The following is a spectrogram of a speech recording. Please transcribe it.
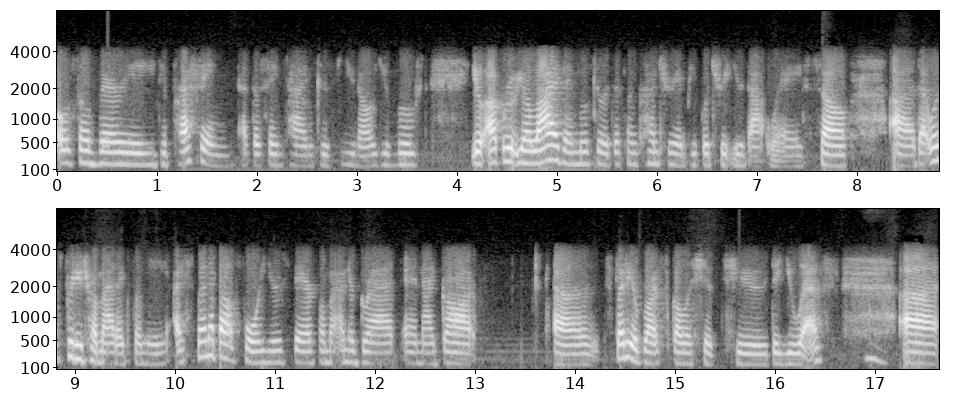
also very depressing at the same time because you know you moved you uproot your life and move to a different country and people treat you that way so uh, that was pretty traumatic for me i spent about four years there for my undergrad and i got a study abroad scholarship to the us uh,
